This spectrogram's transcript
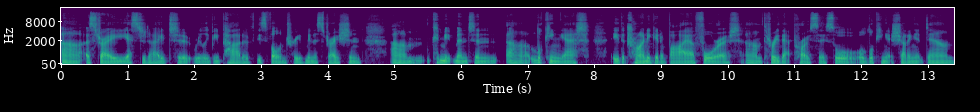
uh, Australia yesterday to really be part of this voluntary administration um, commitment and uh, looking at either trying to get a buyer for it um, through that process or, or looking at shutting it down.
